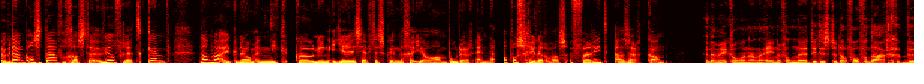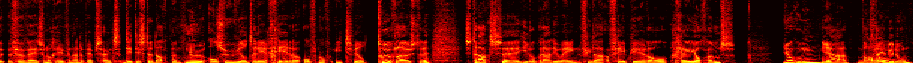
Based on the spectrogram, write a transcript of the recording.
We bedanken onze tafelgasten Wilfred Kemp, landbouweconoom Niek Koning... JSF-deskundige Johan Boeder en de appelschiller was Farid Azarkan. En daarmee komen we aan het einde van uh, Dit is de Dag voor vandaag. We verwijzen nog even naar de website Dit is de Dag.nu als u wilt reageren of nog iets wilt terugluisteren. Straks uh, hier op Radio 1 Villa VPRO. Ger Jochems, Jeroen. Ja, wat gaan jullie doen?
